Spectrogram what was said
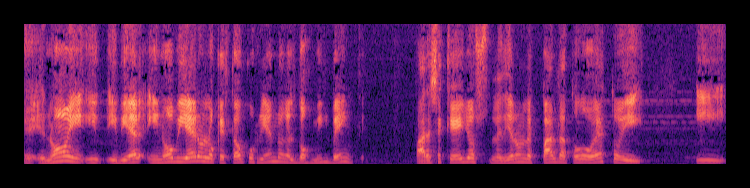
eh, no, y, y, no vieron lo que está ocurriendo en el 2020. Parece que ellos le dieron la espalda a todo esto y, y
